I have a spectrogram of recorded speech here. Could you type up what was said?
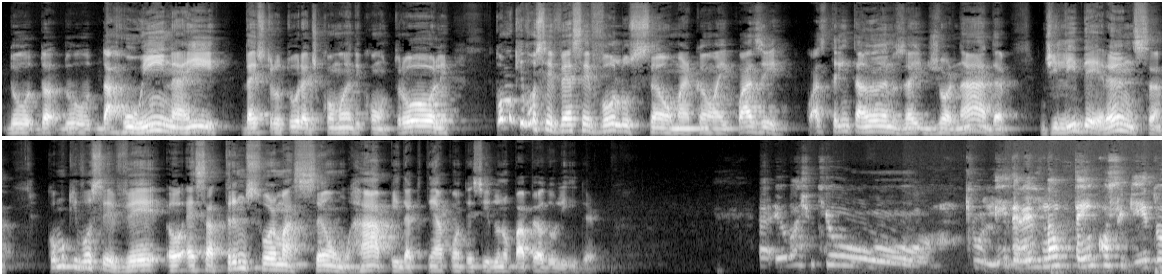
do, do, da ruína aí da estrutura de comando e controle. Como que você vê essa evolução, Marcão, aí quase quase 30 anos aí de jornada, de liderança? Como que você vê essa transformação rápida que tem acontecido no papel do líder? É, eu acho que o que o líder ele não tem conseguido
